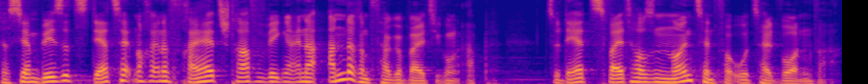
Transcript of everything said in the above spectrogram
Christian B. sitzt derzeit noch eine Freiheitsstrafe wegen einer anderen Vergewaltigung ab, zu der er 2019 verurteilt worden war.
